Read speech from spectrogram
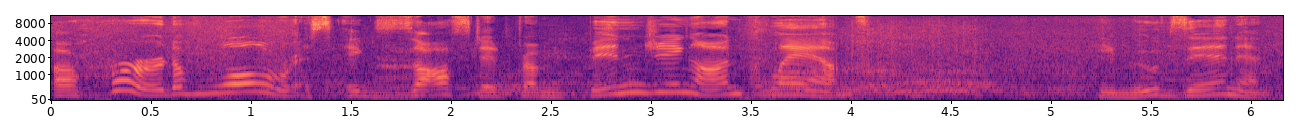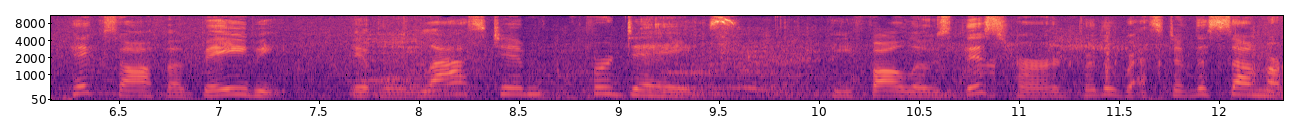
a herd of walrus exhausted from binging on clams. He moves in and picks off a baby. It will last him for days. He follows this herd for the rest of the summer.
